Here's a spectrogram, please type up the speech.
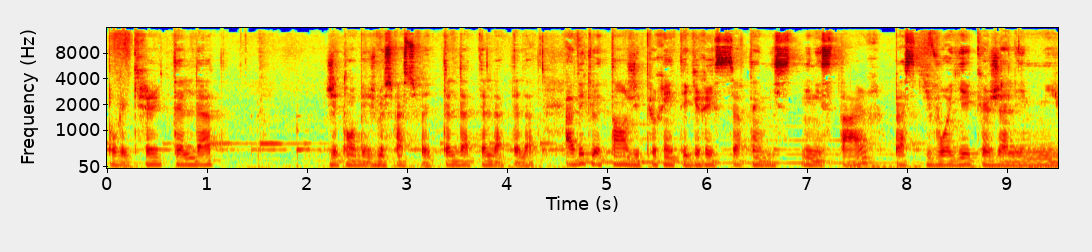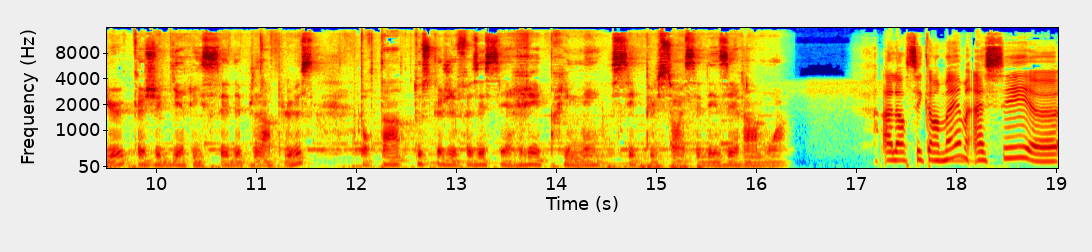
pour écrire telle date, j'ai tombé, je me suis masturbé, telle date, telle date, telle date. Avec le temps, j'ai pu réintégrer certains ministères parce qu'ils voyaient que j'allais mieux, que je guérissais de plus en plus. Pourtant, tout ce que je faisais, c'est réprimer ces pulsions et ces désirs en moi. Alors c'est quand même assez euh,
